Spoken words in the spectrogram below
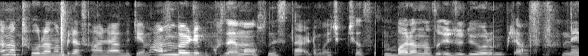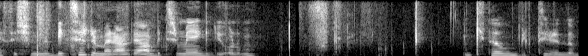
Ama Turan'a biraz hala gıcığım. Ama böyle bir kuzenim olsun isterdim açıkçası. Baran'a da üzülüyorum biraz. Neyse şimdi bitiririm herhalde ya. Bitirmeye gidiyorum. Kitabı bitirdim.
